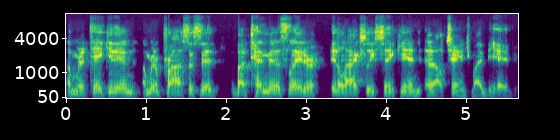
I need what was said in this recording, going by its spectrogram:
I'm going to take it in. I'm going to process it. About 10 minutes later, it'll actually sink in and I'll change my behavior.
